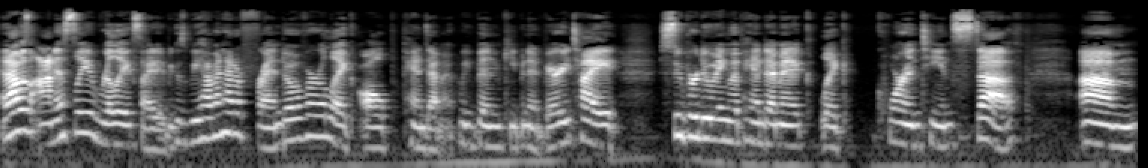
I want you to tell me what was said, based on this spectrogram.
And I was honestly really excited because we haven't had a friend over like all pandemic. We've been keeping it very tight, super doing the pandemic like quarantine stuff. Um,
